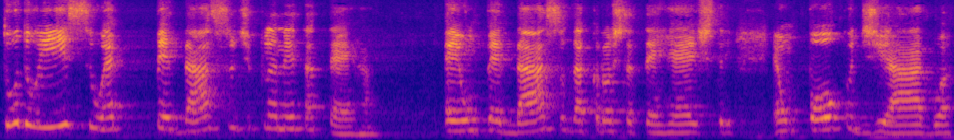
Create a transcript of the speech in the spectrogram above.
tudo isso é pedaço de planeta Terra. É um pedaço da crosta terrestre, é um pouco de água,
